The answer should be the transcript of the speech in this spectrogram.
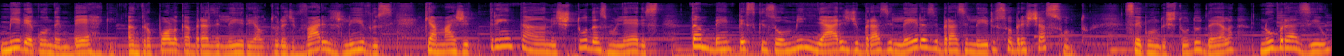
Miriam Gondenberg, antropóloga brasileira e autora de vários livros que há mais de 30 anos estuda as mulheres, também pesquisou milhares de brasileiras e brasileiros sobre este assunto. Segundo o estudo dela, no Brasil,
